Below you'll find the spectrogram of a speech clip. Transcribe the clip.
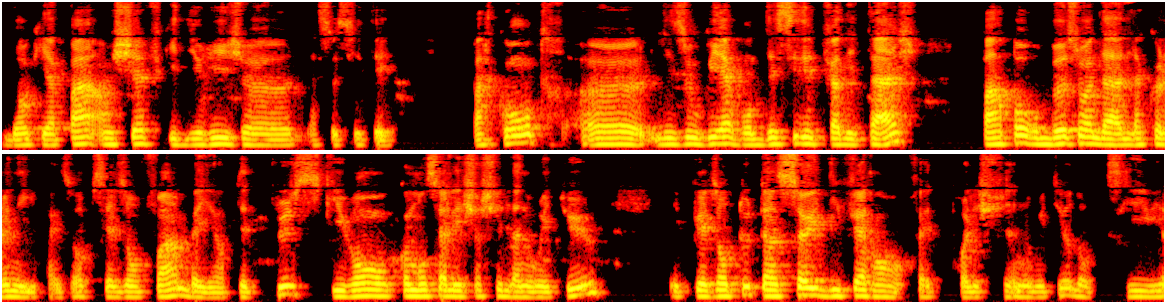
Donc, il n'y a pas un chef qui dirige euh, la société. Par contre, euh, les ouvrières vont décider de faire des tâches par rapport aux besoins de la, colonie. Par exemple, si elles ont faim, ben, il y aura peut-être plus qui vont commencer à aller chercher de la nourriture. Et puis, elles ont tout un seuil différent, en fait, pour aller chercher de la nourriture. Donc, si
